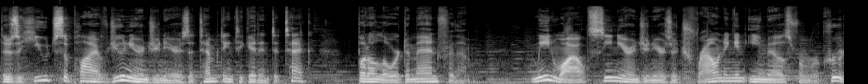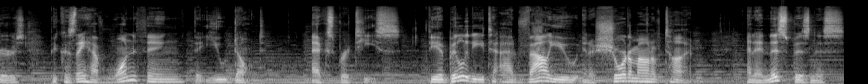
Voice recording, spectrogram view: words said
There's a huge supply of junior engineers attempting to get into tech, but a lower demand for them. Meanwhile, senior engineers are drowning in emails from recruiters because they have one thing that you don't expertise. The ability to add value in a short amount of time. And in this business,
